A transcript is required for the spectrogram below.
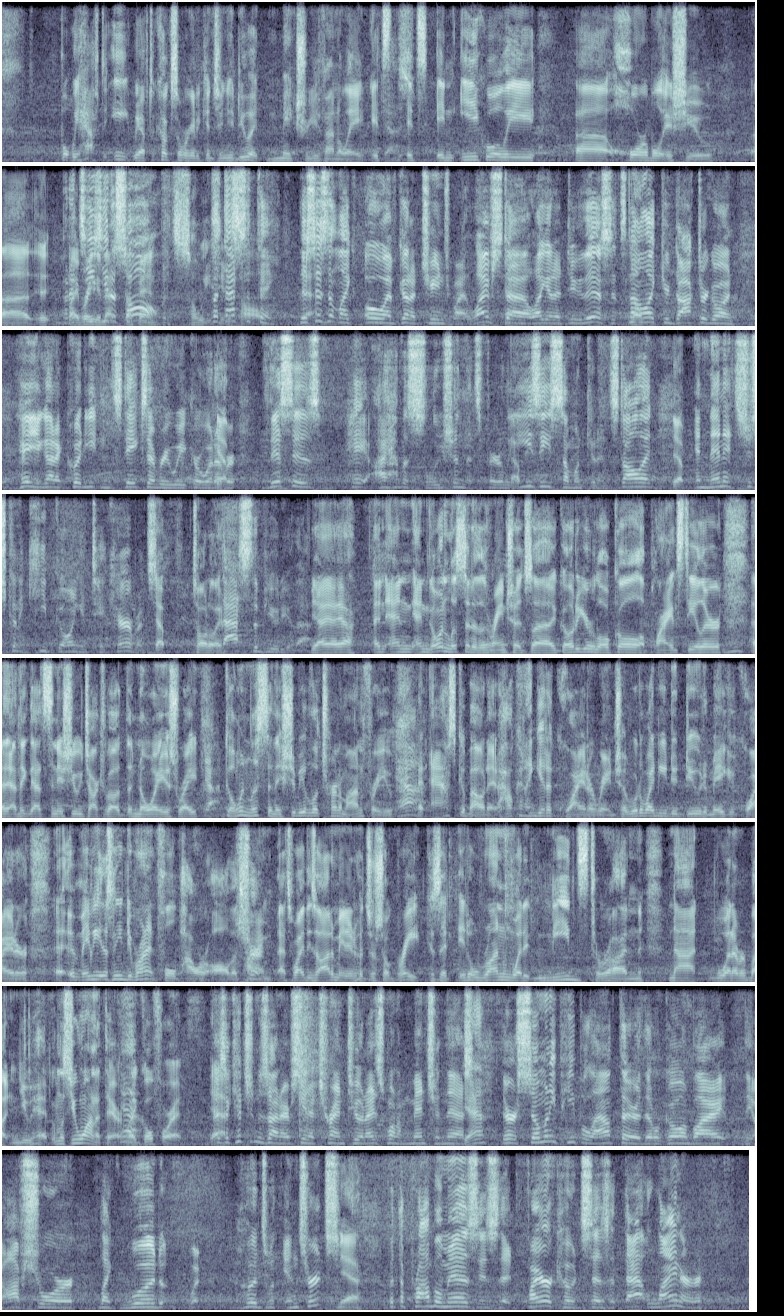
But we have to eat, we have to cook, so we're going to continue to do it. Make sure you ventilate. It's Yes. it's an equally uh, horrible issue uh, it- But by it's easy that to solve. in. But it's so easy But that's the thing. This Yeah. isn't like, oh, I've got to change my lifestyle. I got to do this. It's not No. like your doctor going, hey, you got to quit eating steaks every week or whatever. Yep. This is, hey, I have a solution that's fairly Yep. easy. Someone can install it. Yep. And then it's just going to keep going and take care of itself. Yep, totally. That's the beauty of that. Yeah, yeah, yeah. And and and go and listen to the range hoods. Uh, go to your local appliance dealer. I, I think that's an issue. We talked about the noise, right? Mm-hmm. Yeah. Go and listen. They should be able to turn them on for you Yeah. and ask about it. How can I get a quieter range hood? What do I need to do to make it quieter? Uh, maybe it doesn't need to run at full power all the Sure. time. That's why these automated hoods are so great because it, it'll run what it needs to run, not whatever button you hit. Unless you want it there, Yeah. like go for it. As a kitchen designer, I've seen a trend too, and I just want to mention this. Yeah. There are so many people out there that'll go and buy the offshore, like wood what, hoods with inserts. Yeah. But the problem is, is that fire code says that that liner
